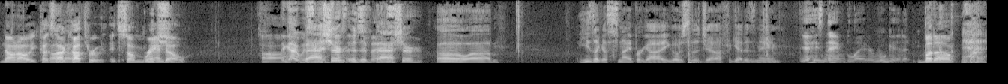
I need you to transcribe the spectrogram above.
No, no, it's Oh, not no. cut through. It's some Which- rando. the guy was Basher. Is it face. Basher? Oh, um, he's like a sniper guy. He goes to the jail. I forget his name. Yeah, he's named later. We'll get it. But uh,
